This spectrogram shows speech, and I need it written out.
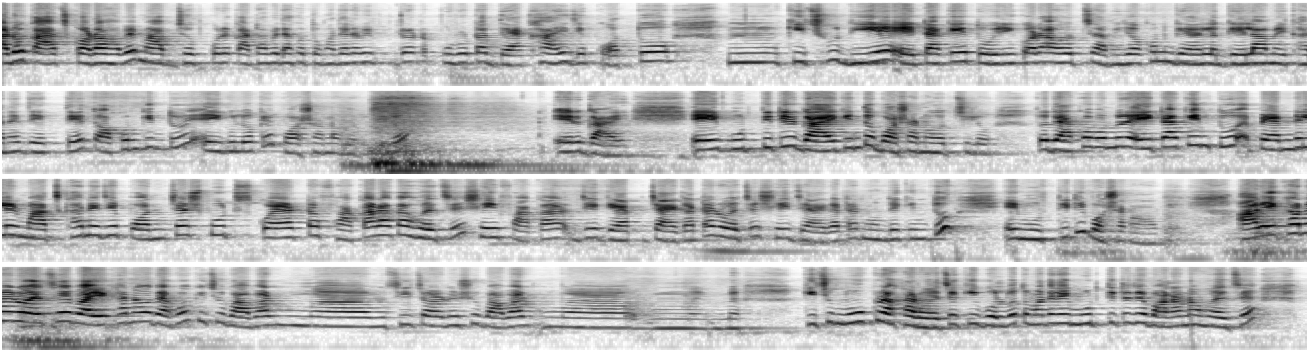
আরও কাজ করা হবে মাপঝোপ করে কাটা হবে। দেখো, তোমাদের আমি পুরোটা দেখাই যে কত কিছু দিয়ে এটাকে তৈরি করা হচ্ছে। আমি যখন গেলাম এখানে দেখতে, তখন কিন্তু এইগুলোকে বসানো হচ্ছিল। এর গায়ে। এই মূর্তিটির গায়ে কিন্তু বসানো হচ্ছিল। তো দেখো বন্ধুরা এটা কিন্তু প্যান্ডেলের মাঝখানে যে পঞ্চাশ ফুট স্কোয়ারটা ফাঁকা রাখা হয়েছে, সেই ফাঁকা যে গ্যাপ জায়গাটা রয়েছে, সেই জায়গাটার মধ্যে কিন্তু এই মূর্তিটি বসানো হবে। আর এখানে রয়েছে বা এখানেও দেখো কিছু বাবার শ্রী চরণেশু বাবার কিছু মুখ রাখা রয়েছে, কি বলব? তোমাদের এই মূর্তিটা যে বানানো হয়েছে,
